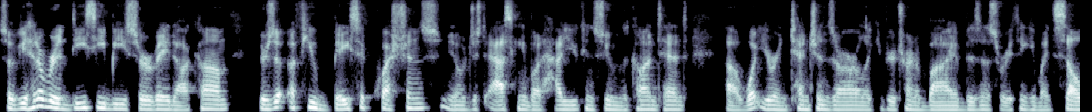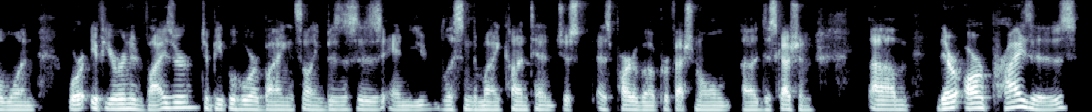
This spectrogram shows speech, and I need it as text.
So if you head over to dcbsurvey.com, there's a, few basic questions, you know, just asking about how you consume the content, uh, what your intentions are, like if you're trying to buy a business or you think you might sell one, or if you're an advisor to people who are buying and selling businesses and you listen to my content just as part of a professional uh, discussion. Um, there are prizes,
